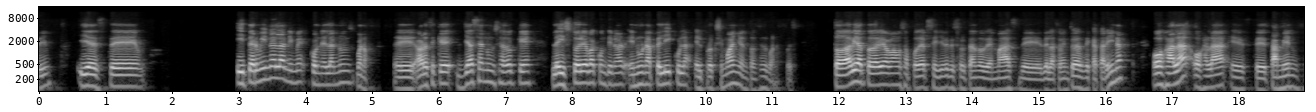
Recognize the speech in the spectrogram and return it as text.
¿sí? Y este, y termina el anime con el anuncio, bueno, eh, ahora sí que ya se ha anunciado que la historia va a continuar en una película el próximo año, entonces, bueno, pues todavía, todavía vamos a poder seguir disfrutando de más de, de las aventuras de Katarina. Ojalá, ojalá, este, también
